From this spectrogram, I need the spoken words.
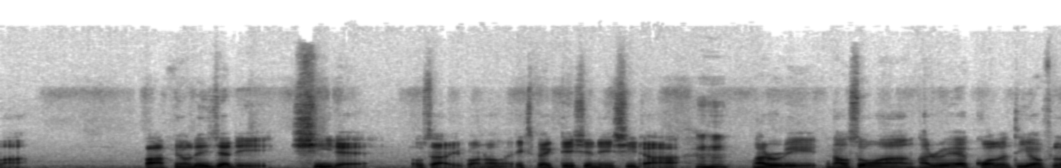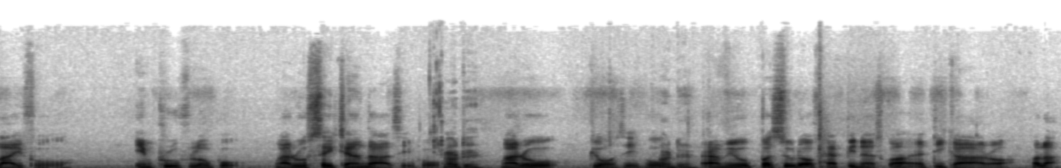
မှာဘာမျောလေးချက်တွေရှိတဲ့ ဥစ္စာတွေပေါ့နော် expectation တွေရှိတာငါတို့တွေနောက်ဆုံးကငါတို့ရဲ့ quality of life ကို improve လုပ်ဖို့ငါတို့စိတ်ချမ်းသာစေဖို့ဟုတ်တယ်ငါတို့ပျော်စေဖို့ဟုတ်တယ်အဲ့ဒါမျိုး pursuit of happiness ကွာအတိကကတော့ဟုတ်လား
